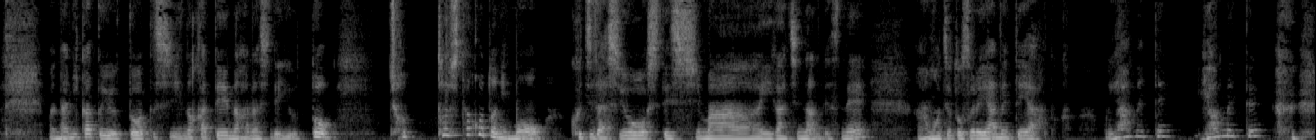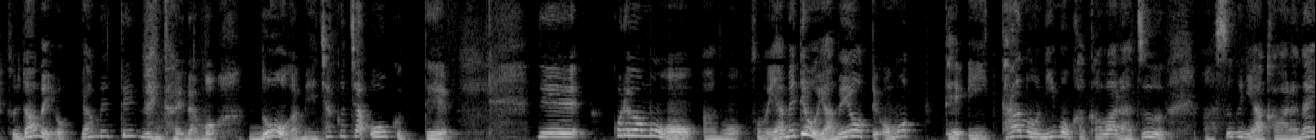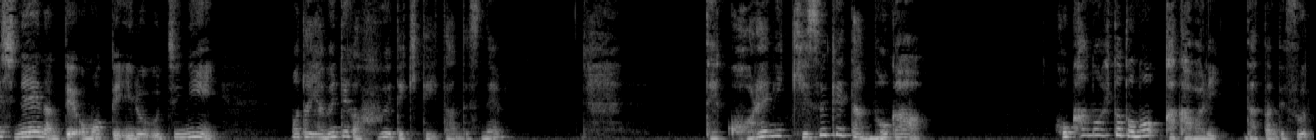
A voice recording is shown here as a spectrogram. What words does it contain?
まあ、何かというと私の家庭の話で言うとちょっとしたことにも口出しをしてしまいがちなんですね。あもうちょっとそれやめてや。とか。もうやめて？やめて？それダメよ。やめて？みたいな。もう脳がめちゃくちゃ多くって。でこれはもうあのそのやめてをやめようって思っていたのにもかかわらず、まあ、すぐには変わらないしねなんて思っているうちにまたやめてが増えてきていたんですね。でこれに気づけたのが他の人との関わりだったんです。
